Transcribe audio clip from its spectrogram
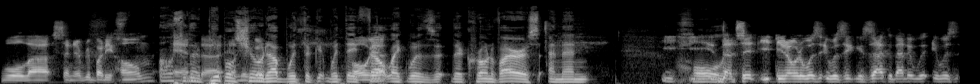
We'll uh, send everybody home." Oh, so there uh, people and they showed go- up with the what they Oh, felt yeah. like was the coronavirus, and then Holy- That's it. You know what it was? It was exactly that. It was. It was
